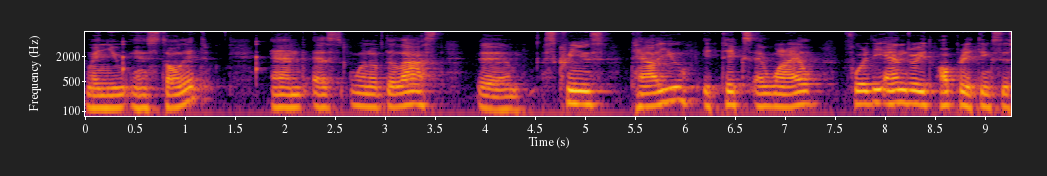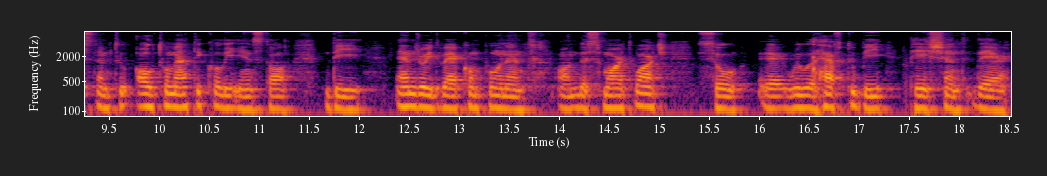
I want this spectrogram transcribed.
when you install it. And as one of the last um, screens tell you, it takes a while for the Android operating system to automatically install the Android Wear component on the smartwatch. So uh, we will have to be patient there.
